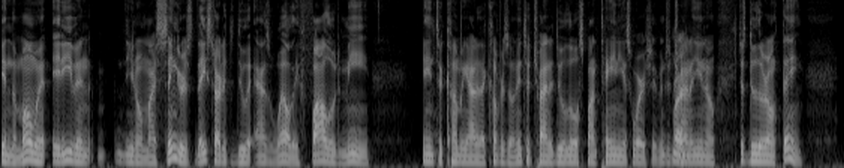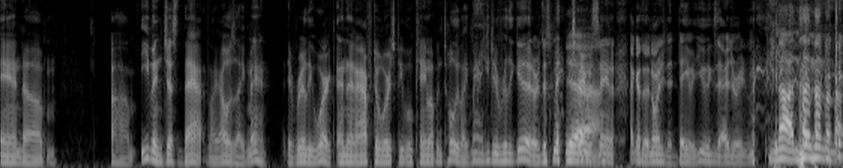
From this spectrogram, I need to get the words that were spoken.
in the moment, it even, you know, my singers, they started to do it as well. They followed me into coming out of that comfort zone, into trying to do a little spontaneous worship, into Right. trying to, you know, just do their own thing. And um, um, even just that, like, I was like, man, it really worked. And then afterwards, people came up and told me, like, man, you did really good. Or this man Jerry was saying, I got the anointing to David. You exaggerated, man. no, no, no, no, no.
